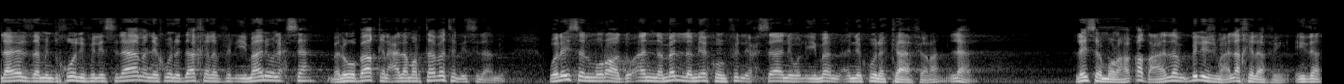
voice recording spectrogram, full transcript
لا يلزم من دخوله في الإسلام أن يكون داخلا في الإيمان والإحسان بل هو باق على مرتبة الإسلام. وليس المراد أن من لم يكن في الإحسان والإيمان أن يكون كافرا لا. ليس المراد قطعا هذا بالإجماع لا خلاف فيه. إذا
